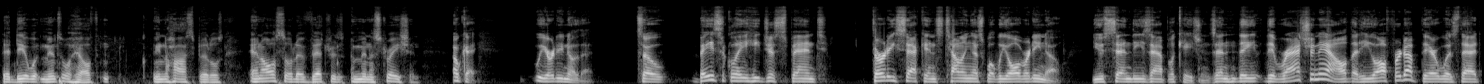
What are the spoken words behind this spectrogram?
that deal with mental health in hospitals, and also the Veterans Administration. Okay, we already know that. So basically, he just spent 30 seconds telling us what we already know. You send these applications. And the, the rationale that he offered up there was that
